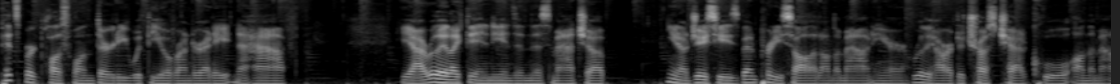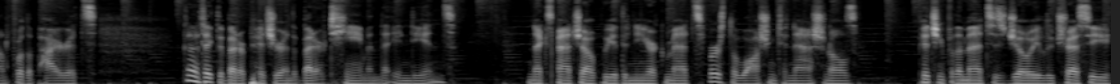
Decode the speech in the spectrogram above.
Pittsburgh plus 130 with the over under at 8.5. Yeah, I really like the Indians in this matchup. You know, JC has been pretty solid on the mound here. Really hard to trust Chad Kuhl on the mound for the Pirates. Going to take the better pitcher and the better team in the Indians. Next matchup, we have the New York Mets versus the Washington Nationals. Pitching for the Mets is Joey Lucchesi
